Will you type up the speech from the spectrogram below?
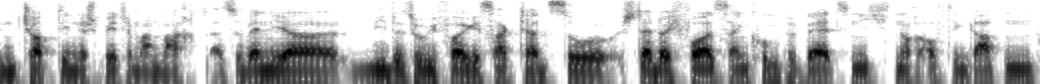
den Job, den ihr später mal macht. Also wenn ihr, wie der Tobi vorher gesagt hat, so stellt euch vor, sein Kumpel wäre jetzt nicht noch auf den Garten,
